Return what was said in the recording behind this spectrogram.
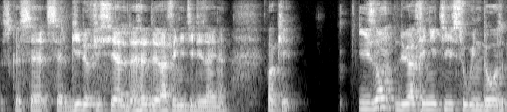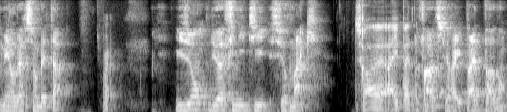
ce que c'est. C'est le guide officiel de, de Affinity Designer. Ok. Ils ont du Affinity sous Windows, mais en version bêta. Ouais. Ils ont du Affinity sur Mac, Sur euh, iPad. enfin sur iPad, pardon.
